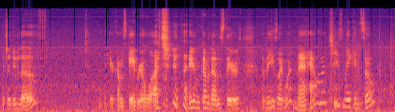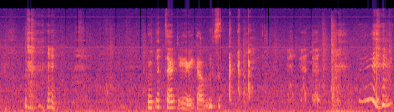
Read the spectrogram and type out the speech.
which I do love. Here comes Gabriel, watch. I hear him coming down the stairs. I think he's like, what in the hell? She's making soap? Told you, here he comes. you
